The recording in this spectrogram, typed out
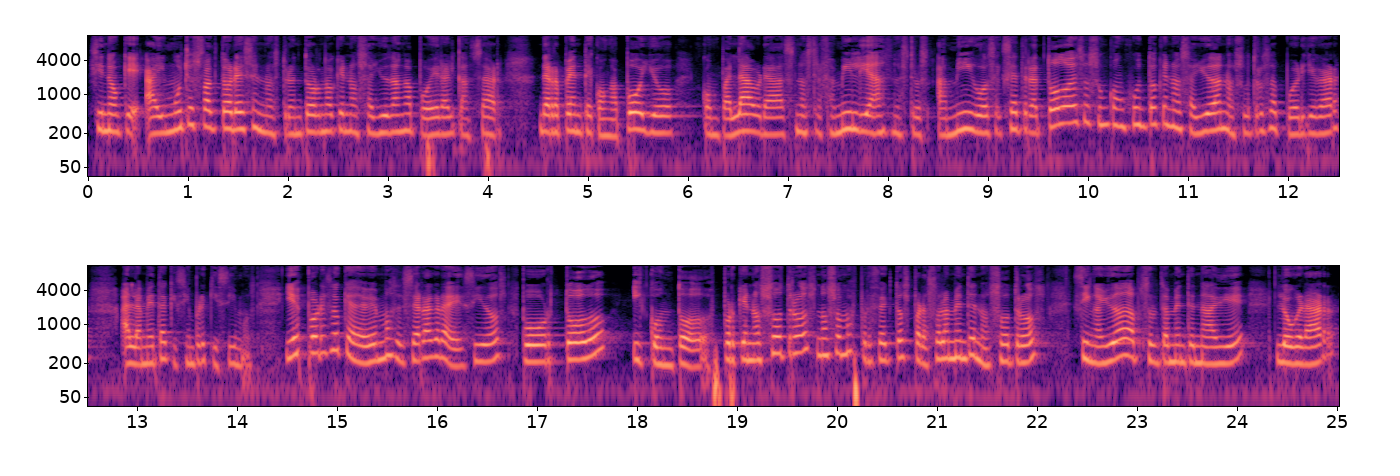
sino que hay muchos factores en nuestro entorno que nos ayudan a poder alcanzar, de repente con apoyo, con palabras, nuestra familia, nuestros amigos, etcétera. Todo eso es un conjunto que nos ayuda a nosotros a poder llegar a la meta que siempre quisimos. Y es por eso que debemos de ser agradecidos por todo y con todos, porque nosotros no somos perfectos para solamente nosotros, sin ayuda de absolutamente nadie, lograr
